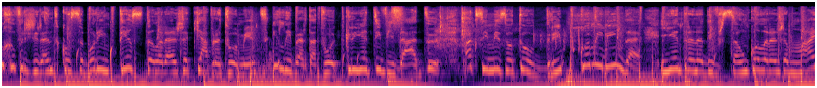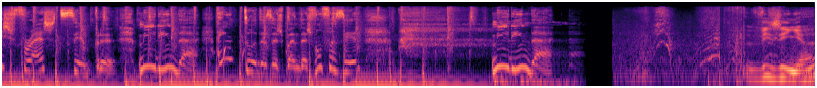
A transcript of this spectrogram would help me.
o refrigerante com sabor intenso da laranja que abre a tua mente e liberta a tua criatividade. Maximiza o teu drip com a Mirinda e entra na diversão com a laranja mais fresh de sempre. Mirinda, em todas as bandas vão fazer. Mirinda. Vizinha,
